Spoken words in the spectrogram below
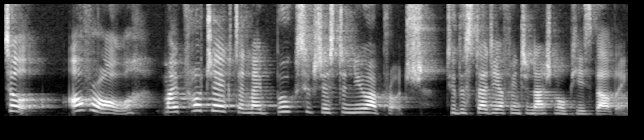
So overall, my project and my book suggest a new approach to the study of international peace building.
